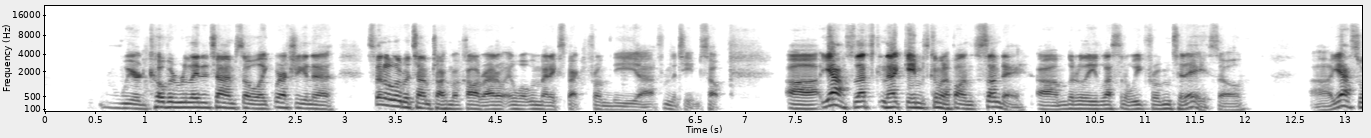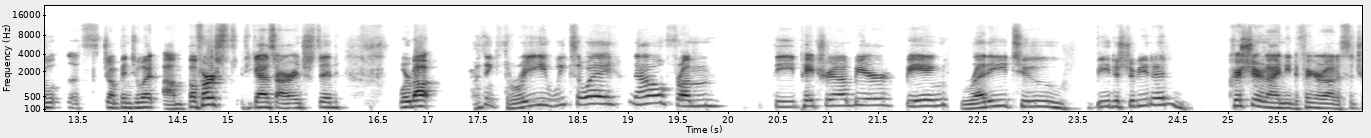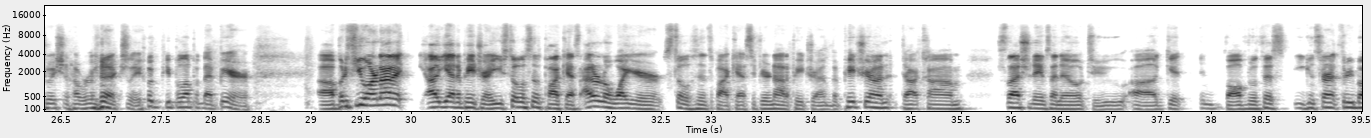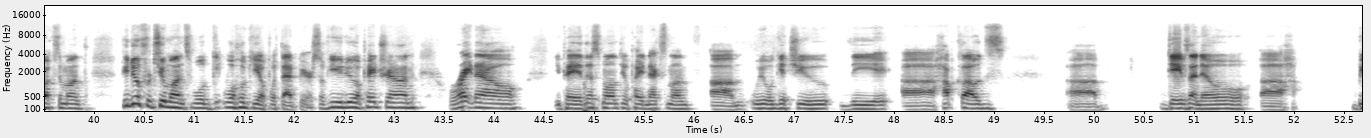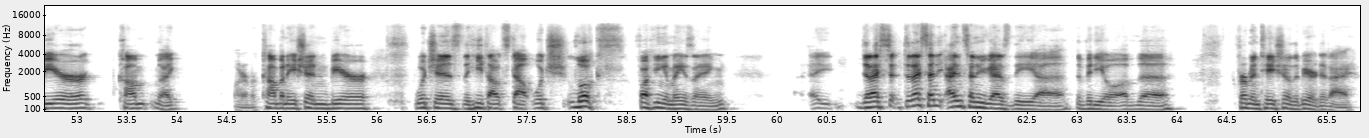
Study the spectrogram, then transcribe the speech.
weird COVID related time. So like we're actually gonna spend a little bit of time talking about Colorado and what we might expect from the uh, from the team. So uh, yeah, so that's that game is coming up on Sunday, um, literally less than a week from today. So uh, yeah, so let's jump into it. Um, but first, if you guys are interested, we're about I think three weeks away now from the Patreon beer being ready to be distributed. Christian and I need to figure out a situation how we're going to actually hook people up with that beer. Uh, but if you are not a, uh, yet a Patreon, you still listen to the podcast. I don't know why you're still listening to the podcast if you're not a Patreon, but patreon.com slash Daves I know to uh, get involved with this. You can start at three bucks a month. If you do it for two months, we'll we'll hook you up with that beer. So if you do a Patreon right now, you pay this month, you'll pay next month. Um, we will get you the uh, Hop Clouds, uh, Daves I know uh, beer, com like whatever combination beer, which is the Heath Out Stout, which looks fucking amazing. I, did I did I send you? I didn't send you guys the uh the video of the fermentation of the beer, did I?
